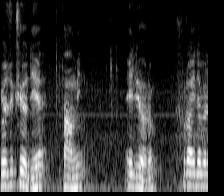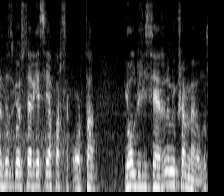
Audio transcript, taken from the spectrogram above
gözüküyor diye tahmin ediyorum. Şurayı da böyle hız göstergesi yaparsak orta yol bilgisayarını mükemmel olur.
